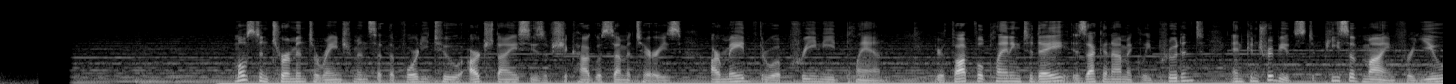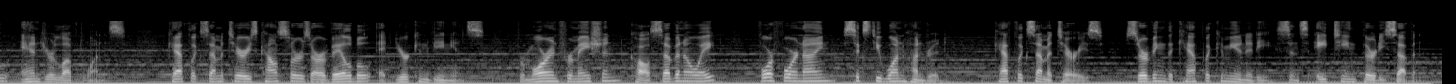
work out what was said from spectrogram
Most interment arrangements at the 42 Archdiocese of Chicago cemeteries are made through a pre need plan. Your thoughtful planning today is economically prudent and contributes to peace of mind for you and your loved ones. Catholic Cemeteries counselors are available at your convenience. For more information, call 708 449 6100. Catholic Cemeteries, serving the Catholic community since 1837.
